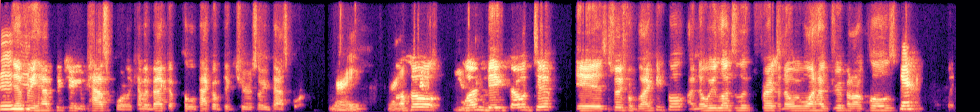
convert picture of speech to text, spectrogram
Mhm. Definitely have a picture of your passport. Like have a backup, couple backup pictures of your passport. Right. Right. Also, Yeah. one big travel tip is, especially for Black people. I know we love to look fresh. I know we want to have drip on our clothes. Yeah. But if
